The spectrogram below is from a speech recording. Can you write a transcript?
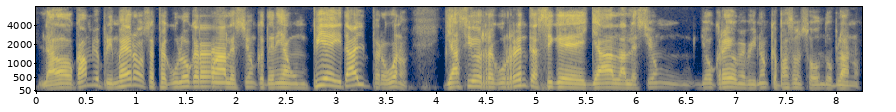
Le ha dado cambio. Primero se especuló que era una lesión que tenía un pie y tal, pero bueno, ya ha sido recurrente, así que ya la lesión, yo creo, mi opinión, que pasa en segundo plano.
